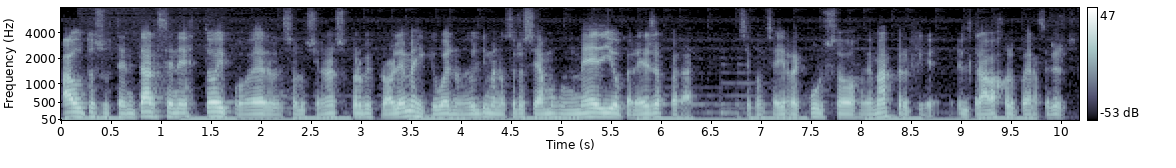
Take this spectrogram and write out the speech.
autosustentarse en esto y poder solucionar sus propios problemas y que, bueno, de última nosotros seamos un medio para ellos para conseguir recursos demás, pero que el trabajo lo puedan hacer ellos.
